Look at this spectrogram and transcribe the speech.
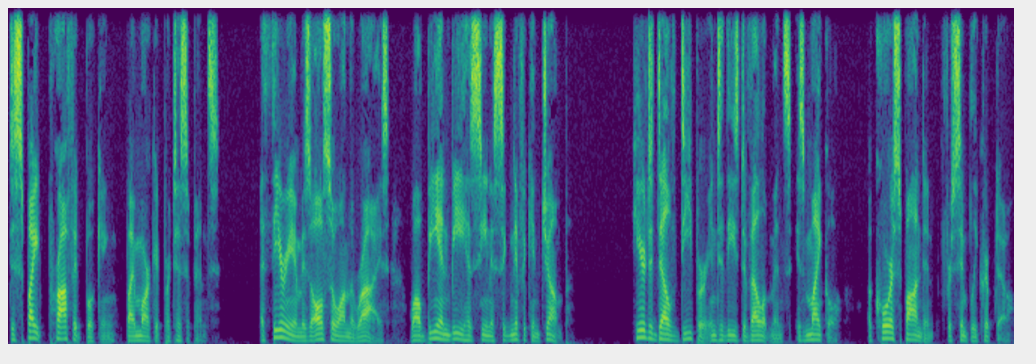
despite profit booking by market participants. Ethereum is also on the rise, while BNB has seen a significant jump. Here to delve deeper into these developments is Michael, a correspondent for Simply Crypto.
